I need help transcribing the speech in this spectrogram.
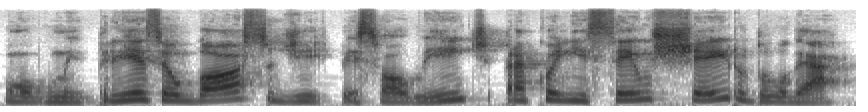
com alguma empresa, eu gosto de ir pessoalmente para conhecer o cheiro do lugar.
